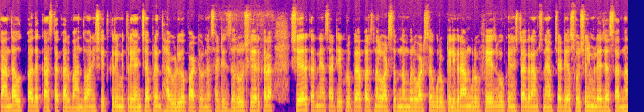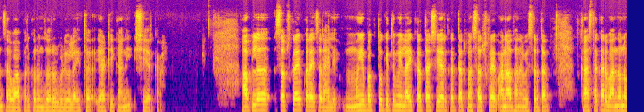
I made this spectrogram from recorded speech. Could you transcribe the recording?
कांदा उत्पादक कास्तकार बांधव आणि शेतकरी मित्र यांच्यापर्यंत हा व्हिडिओ पाठवण्यासाठी जरूर शेअर करा. शेअर करण्यासाठी कृपया personal WhatsApp number WhatsApp group Telegram group Facebook Instagram Snapchat या सोशल मीडियाच्या साधनांचा वापर करून जरूर व्हिडिओला इथं या ठिकाणी शेअर करा. आपलं सबस्क्राईब करायचं राहिले. मी बघतो की तुम्ही लाईक करता शेअर करतात पण सबस्क्राईब अनावधानं विसरतात कास्ताकार बांधवांनो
